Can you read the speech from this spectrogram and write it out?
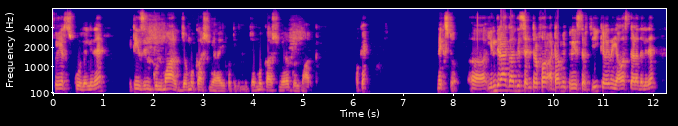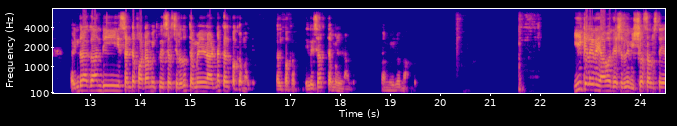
ಫೇರ್ ಸ್ಕೂಲ್ ಎಲ್ಲಿದೆ? It is in Gulmarg Jammu Kashmir ಇಲ್ಲಿ ಕೊಟ್ಟಿದ್ದೀನಿ. Jammu Kashmir Gulmarg okay next Indira Gandhi centre for atomic research ಈ ಕೆಳಗಿನ ಯಾವ ಸ್ಥಳದಲ್ಲಿದೆ? Indira Gandhi centre for atomic research ಇರೋದು ತಮಿಳುನಾಡಿನ ಕಲ್ಪಕಂ ಅಲ್ಲಿ ಕಲ್ಪಕಂ ಇಲ್ಲಿ ಸರ್? ತಮಿಳುನಾಡು. ತಮಿಳುನಾಡು. ಈ ಕೆಳಗಿನ ಯಾವ ದೇಶದಲ್ಲಿ ವಿಶ್ವಸಂಸ್ಥೆಯ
